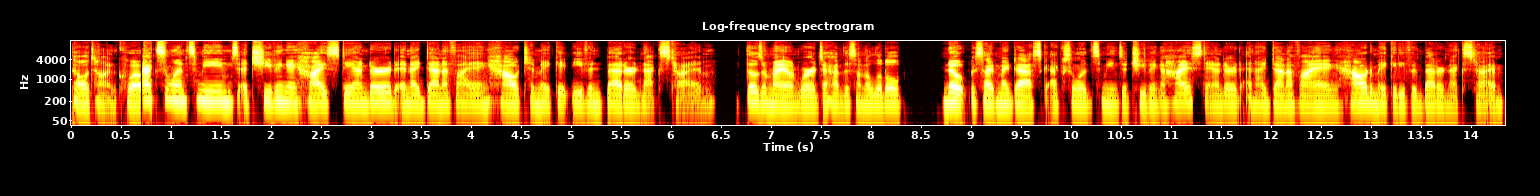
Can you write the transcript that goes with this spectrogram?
Peloton quote. Excellence means achieving a high standard and identifying how to make it even better next time. Those are my own words. I have this on a little note beside my desk. Excellence means achieving a high standard and identifying how to make it even better next time.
